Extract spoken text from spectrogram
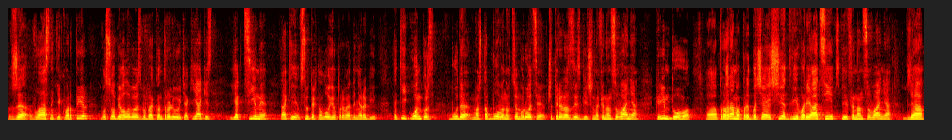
вже власники квартир в особі голови ОСББ контролюють як якість, як ціни, так і всю технологію проведення робіт. Такий конкурс буде масштабовано в цьому році в 4 рази збільшено фінансування. Крім того, е, програма передбачає ще дві варіації співфінансування для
